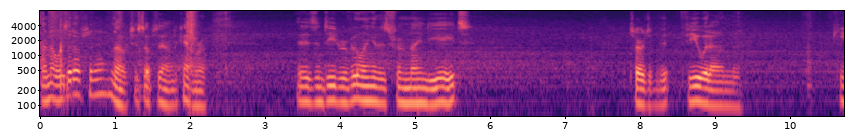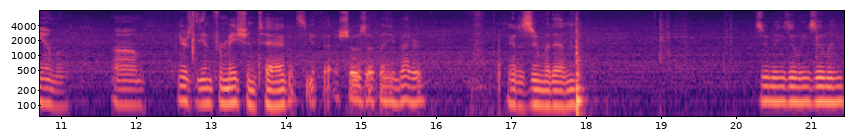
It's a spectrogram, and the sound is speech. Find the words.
Or no, is it upside down? No, just upside down to camera. It is indeed revealing it is from 98. It's hard to view it on the camera. Um, here's the information tag. Let's see if that shows up any better. I gotta zoom it in. Zooming, zooming, zooming.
